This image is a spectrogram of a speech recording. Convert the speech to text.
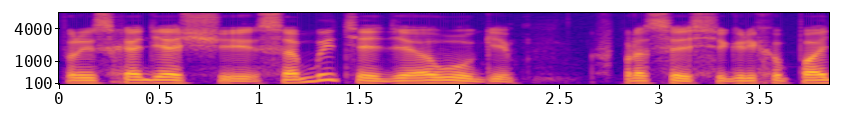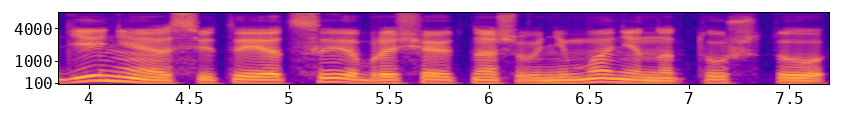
происходящие события, диалоги процессе грехопадения, святые отцы обращают наше внимание на то, что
